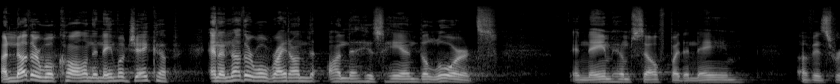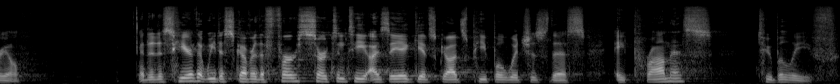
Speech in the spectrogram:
Another will call on the name of Jacob, and another will write on, the, on the, his hand the Lord's, and name himself by the name of Israel. And it is here that we discover the first certainty Isaiah gives God's people, which is this a promise to believe.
